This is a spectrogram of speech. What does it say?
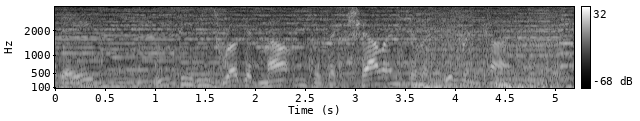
Nowadays, we see these rugged mountains as a challenge of a different kind.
